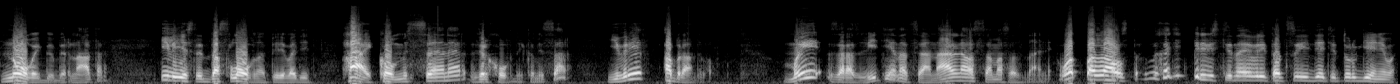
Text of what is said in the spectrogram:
новый губернатор, или если дословно переводить «High Commissioner», верховный комиссар, евреев обрадовал. Мы за развитие национального самосознания. Вот, пожалуйста, вы хотите перевести на иврит «Отцы и дети Тургенева»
